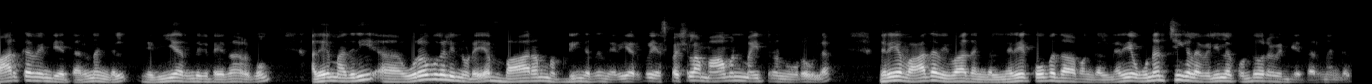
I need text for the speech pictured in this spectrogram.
பார்க்க வேண்டிய தருணங்கள் நிறைய இருந்துக்கிட்டே தான் இருக்கும். அதே மாதிரி உறவுகளினுடைய பாரம் அப்படிங்கிறது நிறைய இருக்கும். எஸ்பெஷலாக மாமன் மைத்திரன் உறவில் நிறைய வாத விவாதங்கள் நிறைய கோபதாபங்கள் நிறைய உணர்ச்சிகளை வெளியில் கொண்டு வர வேண்டிய தருணங்கள்.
